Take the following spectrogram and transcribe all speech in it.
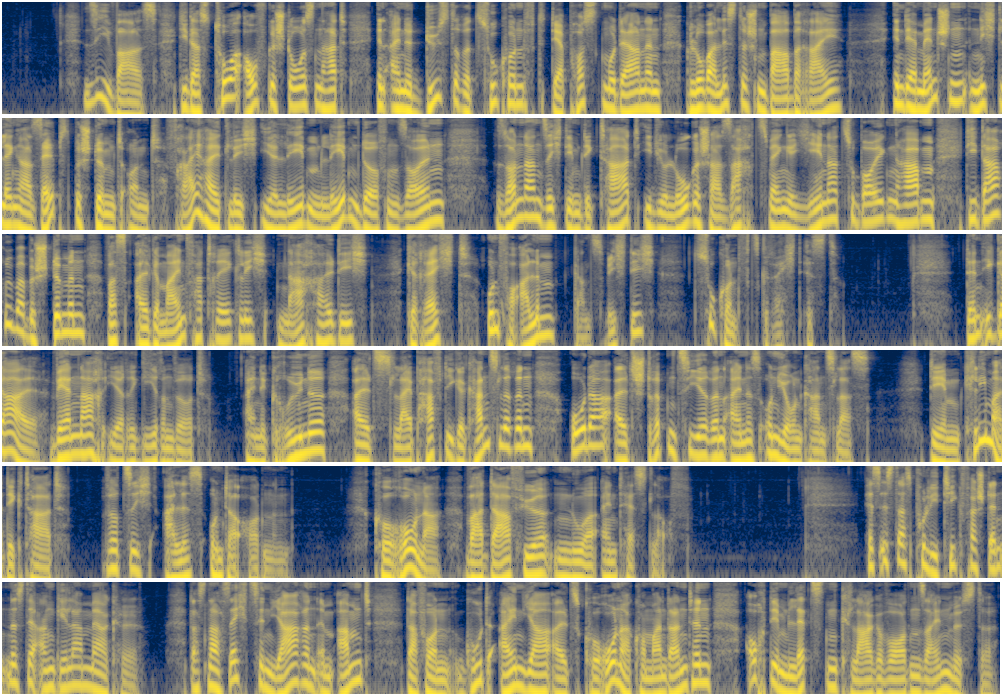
Sie war es, die das Tor aufgestoßen hat in eine düstere Zukunft der postmodernen, globalistischen Barbarei, in der Menschen nicht länger selbstbestimmt und freiheitlich ihr Leben leben dürfen sollen, sondern sich dem Diktat ideologischer Sachzwänge jener zu beugen haben, die darüber bestimmen, was allgemeinverträglich, nachhaltig, gerecht und vor allem, ganz wichtig, zukunftsgerecht ist. Denn egal, wer nach ihr regieren wird, eine Grüne als leibhaftige Kanzlerin oder als Strippenzieherin eines Unionkanzlers, dem Klimadiktat wird sich alles unterordnen. Corona war dafür nur ein Testlauf. Es ist das Politikverständnis der Angela Merkel, dass nach 16 Jahren im Amt, davon gut ein Jahr als Corona-Kommandantin, auch dem letzten klar geworden sein müsste.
